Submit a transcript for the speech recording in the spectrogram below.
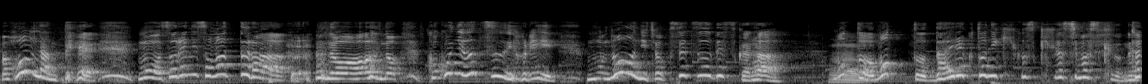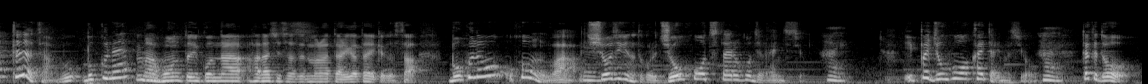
まあ、本なんてもうそれに染まったら あのあのここに打つよりもう脳に直接ですからもっと、うん、もっとダイレクトに聞く気がしますけどね。たたださ僕ね、まあ、本当にこんな話させてもらってありがたいけどさ僕の本は正直なところ情報を伝える本じゃないんですよ、はい、いっぱい情報は書いてありますよ、はい、だけど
